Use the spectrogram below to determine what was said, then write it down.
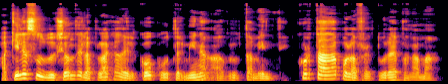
Aquí la subducción de la placa del Coco termina abruptamente cortada por la fractura de Panamá,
